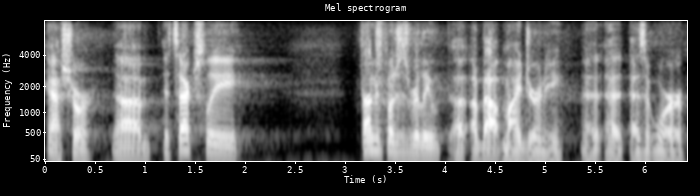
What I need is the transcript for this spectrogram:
Yeah, sure. Um, it's actually Founders Pledge is really uh, about my journey, as it were.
